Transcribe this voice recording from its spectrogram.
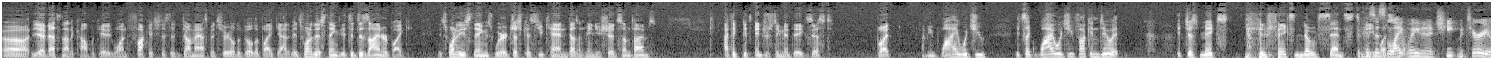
Uh, yeah, that's not a complicated one. Fuck, it's just a dumbass material to build a bike out of. It's one of those things. It's a designer bike. It's one of these things where just because you can doesn't mean you should. Sometimes, I think it's interesting that they exist, but I mean, why would you? It's like, why would you fucking do it? It just makes it makes no sense to Because me. it's whatsoever. lightweight and a cheap material,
